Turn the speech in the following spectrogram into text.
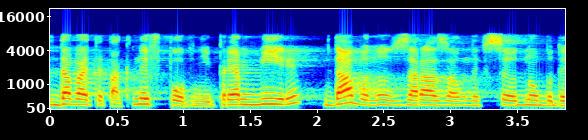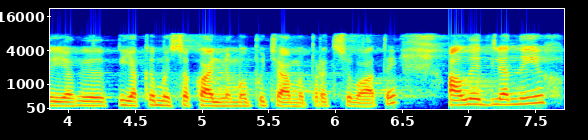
давайте так, не в повній прям мірі. Да, воно зараза у них все одно буде як, якимись окальними путями працювати. Але для них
